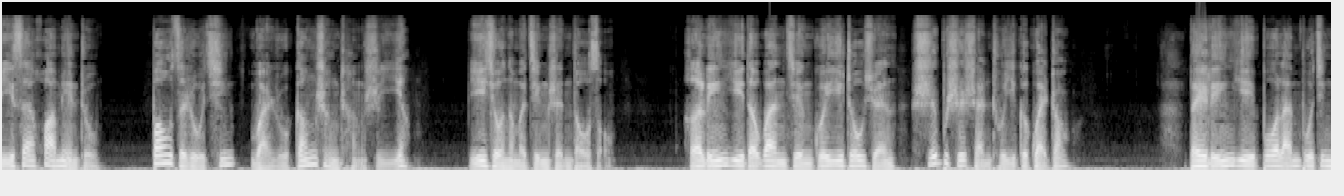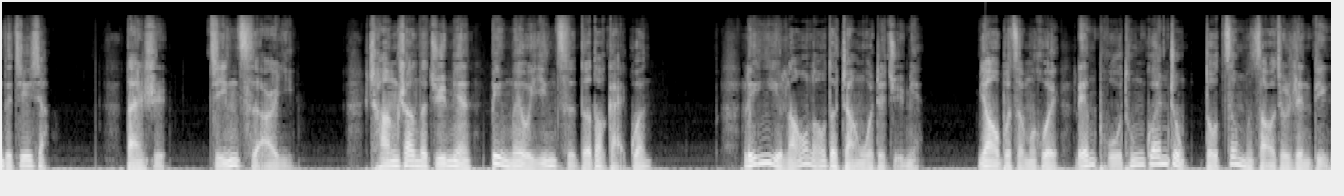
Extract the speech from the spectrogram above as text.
比赛画面中，包子入侵宛如刚上场时一样，依旧那么精神抖擞，和林毅的万剑归一周旋，时不时闪出一个怪招，被林毅波澜不惊的接下，但是仅此而已，场上的局面并没有因此得到改观，林毅牢牢的掌握着局面。要不怎么会连普通观众都这么早就认定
